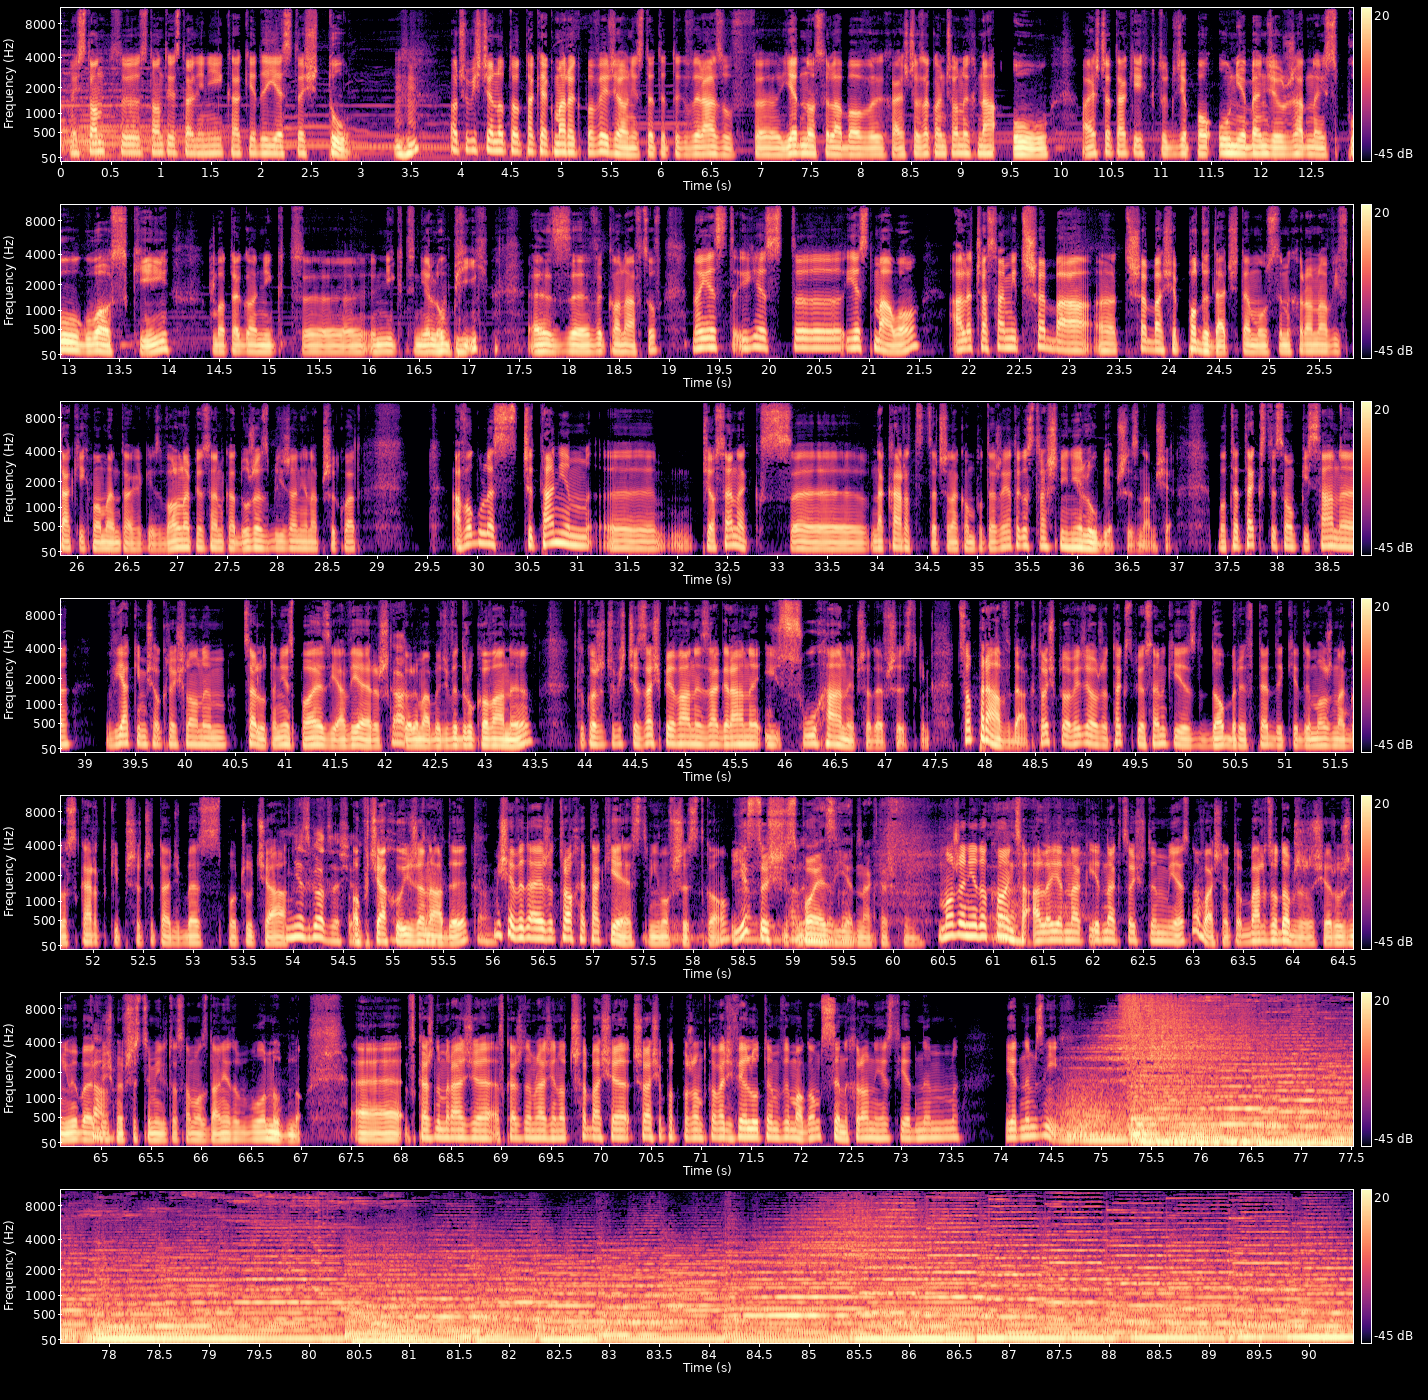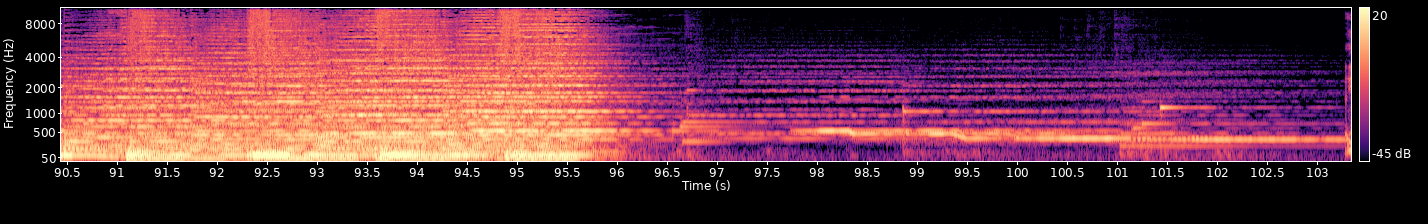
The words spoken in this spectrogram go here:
No i stąd, stąd jest ta linijka, kiedy jesteś tu. Mhm. Oczywiście, no to tak jak Marek powiedział, niestety tych wyrazów e, jednosylabowych, a jeszcze zakończonych na U, a jeszcze takich, gdzie po U nie będzie już żadnej spółgłoski, bo tego nikt, e, nikt nie lubi e, z wykonawców. No jest, jest, e, jest mało, ale czasami trzeba, trzeba się poddać temu synchronowi w takich momentach, jak jest wolna piosenka, duże zbliżenie na przykład. A w ogóle z czytaniem piosenek z, na kartce czy na komputerze, ja tego strasznie nie lubię, przyznam się, bo te teksty są pisane w jakimś określonym celu. To nie jest poezja, wiersz, tak. który ma być wydrukowany, tylko rzeczywiście zaśpiewany, zagrany i słuchany przede wszystkim. Co prawda, ktoś powiedział, że tekst piosenki jest dobry wtedy, kiedy można go z kartki przeczytać bez poczucia nie zgodzę się. obciachu i żenady. Tak, tak. Mi się wydaje, że trochę tak jest mimo wszystko. Jest coś z poezji jednak też w tym. Może nie do końca, ale jednak, jednak coś w tym jest. No właśnie, to bardzo dobrze, że się różniły, bo tak. jakbyśmy wszyscy mieli to samo zdanie, to by było nudno. E, w każdym razie, w każdym razie no, trzeba, się, trzeba się podporządkować wielu tym wymogom. Synchron jest jednym jednym z nich.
